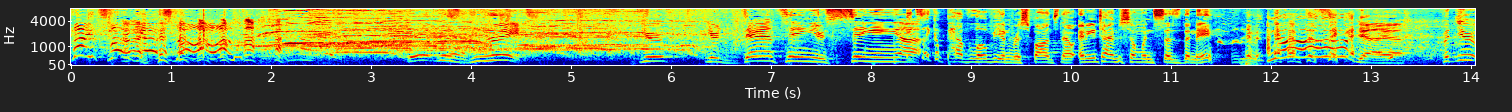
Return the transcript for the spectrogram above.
fights like Gaston. It was great. You're you're dancing, you're singing. Uh, It's like a Pavlovian response now. Anytime someone says the name, I have to sing it. yeah, yeah. But you're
